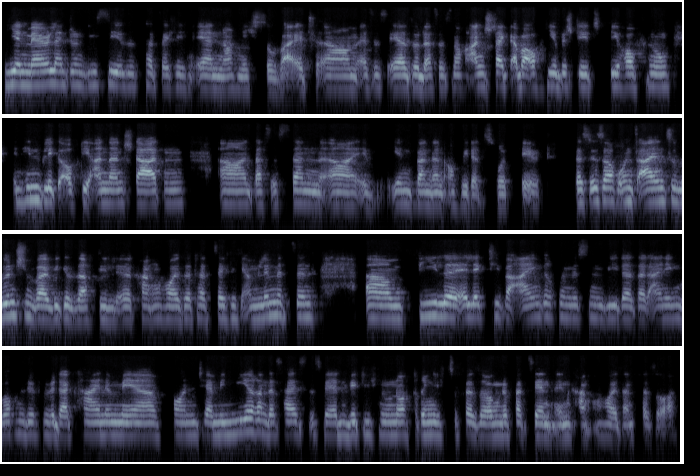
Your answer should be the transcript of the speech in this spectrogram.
hier in Maryland und DC ist es tatsächlich eher noch nicht so weit. Ähm, es ist eher so, dass es noch ansteigt, aber auch hier besteht die Hoffnung im Hinblick auf die anderen Staaten, äh, dass es dann äh, irgendwann dann auch wieder zurückgeht. Das ist auch uns allen zu wünschen, weil, wie gesagt, die äh, Krankenhäuser tatsächlich am Limit sind. Ähm, viele elektive Eingriffe müssen wieder, seit einigen Wochen dürfen wir da keine mehr von terminieren. Das heißt, es werden wirklich nur noch dringlich zu versorgende Patienten in Krankenhäusern versorgt.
